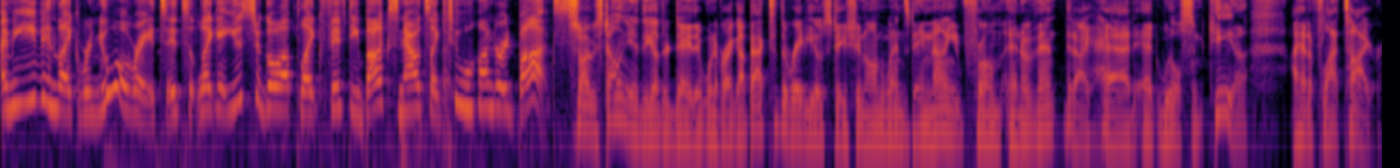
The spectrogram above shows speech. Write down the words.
I mean, even like renewal rates, it's like it used to go up like 50 bucks. Now it's like 200 bucks. So I was telling you the other day that whenever I got back to the radio station on Wednesday night from an event that I had at Wilson Kia, I had a flat tire.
